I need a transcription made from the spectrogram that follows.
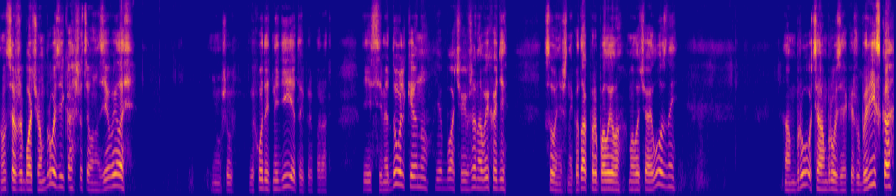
Ну, це вже бачу амброзійка, що це вона з'явилась. Ну, що виходить, не діє той препарат. Є сім'ядольки, воно, я бачу, і вже на виході соняшник. Отак припалило молочай лозний. Амбро... Ця амброзія, я кажу, берізка.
